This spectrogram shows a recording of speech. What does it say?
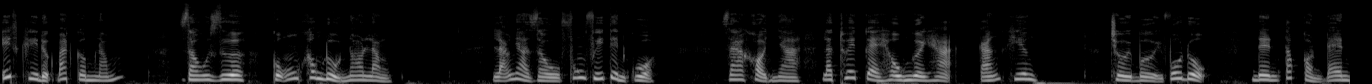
ít khi được bát cơm nóng, rau dưa cũng không đủ no lòng. Lão nhà giàu phung phí tiền của, ra khỏi nhà là thuê kẻ hầu người hạ, cáng khiêng. Trời bởi vô độ, nên tóc còn đen,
